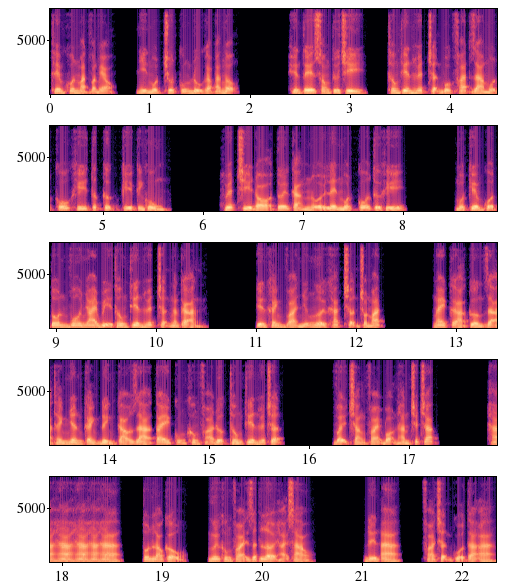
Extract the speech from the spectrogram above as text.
thêm khuôn mặt và mẹo, nhìn một chút cũng đủ gặp ác mộng. Hiến tế xong tứ chi, thông thiên huyết trận buộc phát ra một cỗ khí tức cực kỳ kinh khủng. Huyết chỉ đỏ tươi càng nổi lên một cỗ tử khí. Một kiếm của tôn vô nhai bị thông thiên huyết trận ngăn cản. Tiến khánh và những người khác trận tròn mắt ngay cả cường giả thánh nhân cảnh đỉnh cao ra tay cũng không phá được thông thiên huyết trận. Vậy chẳng phải bọn hắn chết chắc? Ha ha ha ha ha, tôn lão cẩu, ngươi không phải rất lợi hại sao? Đến a, phá trận của ta a.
